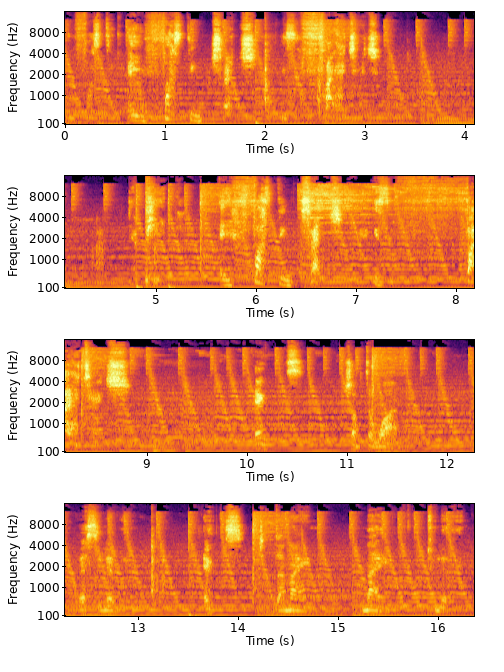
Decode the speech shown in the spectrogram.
in fasting. A fasting church is a fire church. The pig a fasting church is a fire church. Acts chapter 1 verse 11 acts chapter 9 9 to 11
